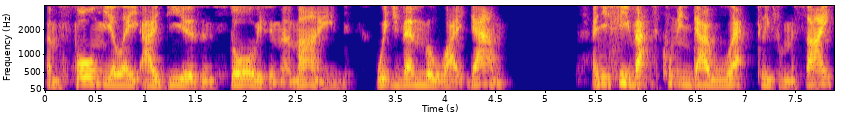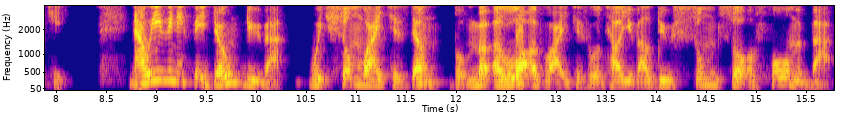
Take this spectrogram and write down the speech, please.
and formulate ideas and stories in their mind, which then they'll write down. And you see, that's coming directly from the psyche. Now, even if they don't do that, which some writers don't, but a lot of writers will tell you they'll do some sort of form of that,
